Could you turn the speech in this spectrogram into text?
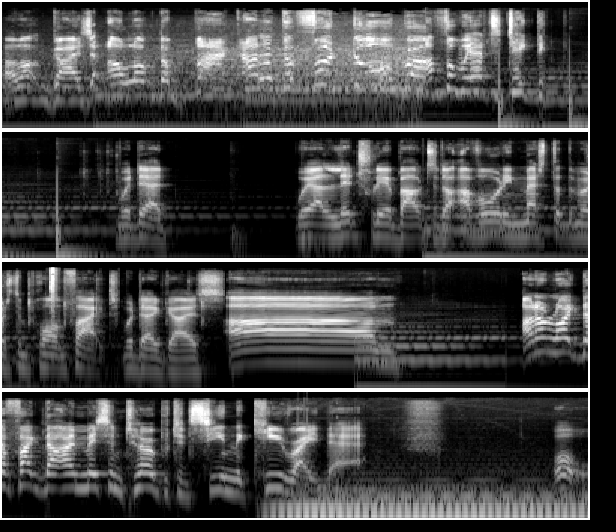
I lock guys. I lock the back. I lock the front door, bro. I thought we had to take the. We're dead. We are literally about to die. I've already messed up the most important fact. We're dead, guys. Um, I don't like the fact that I misinterpreted seeing the key right there. Whoa, whoa.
